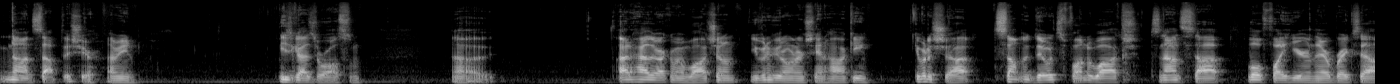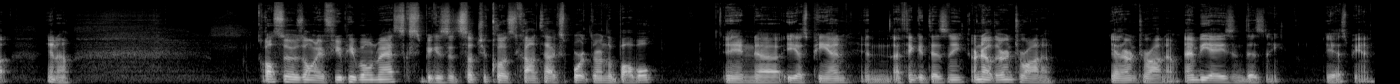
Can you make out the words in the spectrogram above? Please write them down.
nonstop this year. I mean, these guys are awesome. Uh, I'd highly recommend watching them, even if you don't understand hockey. Give it a shot. It's something to do. It's fun to watch. It's nonstop. A little fight here and there breaks out. You know. Also, there's only a few people in masks because it's such a close contact sport during the bubble in uh, ESPN and I think at Disney. Or no, they're in Toronto. Yeah, they're in Toronto. NBA's in Disney. ESPN.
